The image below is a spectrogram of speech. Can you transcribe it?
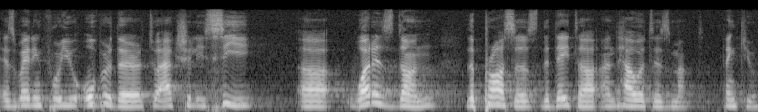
is waiting for you over there to actually see uh, what is done, the process, the data, and how it is mapped. Thank you.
